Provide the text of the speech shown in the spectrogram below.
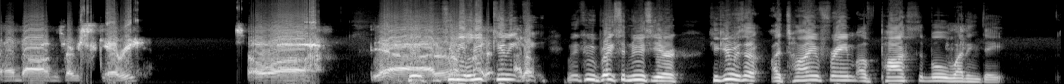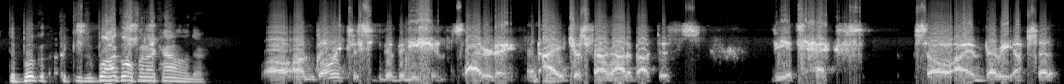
and um, it's very scary. So, uh, yeah, I Can, can we leak? Can we, we- can we break some news here? Can you give us a, a time frame of possible wedding date to book to, block off on our calendar? Well, I'm going to see the Venetian Saturday, and I just found out about this via text. So I am very upset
